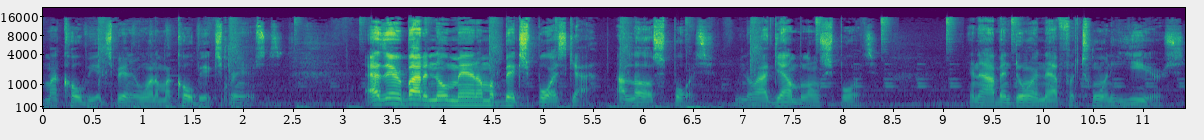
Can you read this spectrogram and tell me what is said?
my Kobe experience, one of my Kobe experiences. As everybody know, man, I'm a big sports guy. I love sports. You know, I gamble on sports. And I've been doing that for 20 years.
